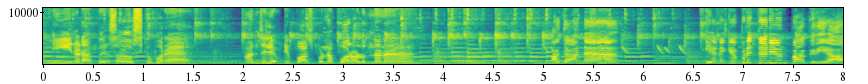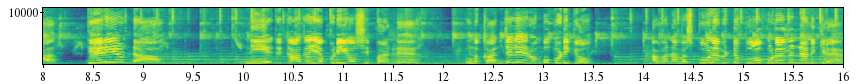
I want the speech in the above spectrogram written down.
நீ என்னடா பெருசா யோசிக்க போற? அஞ்சலி எப்படி பாஸ் பண்ண போறாளும் தானே? அதானே? எனக்கு எப்படி தெரியும்னு பாக்குறியா? தெரியும்டா. நீ எதுக்காக எப்படி யோசிப்பன்னு? உனக்கு அஞ்சலியை ரொம்ப பிடிக்கும். அவன் நம்ம ஸ்கூலை விட்டு போக கூடாதுன்னு நினைக்கிற.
